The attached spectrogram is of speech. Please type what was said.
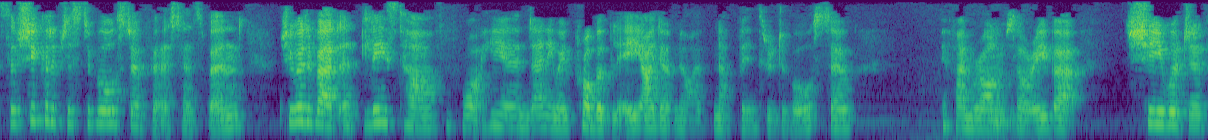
so she could have just divorced her first husband. She would have had at least half of what he earned anyway, probably. I don't know, I've not been through divorce, so if I'm wrong, I'm Mm. sorry, but she would have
